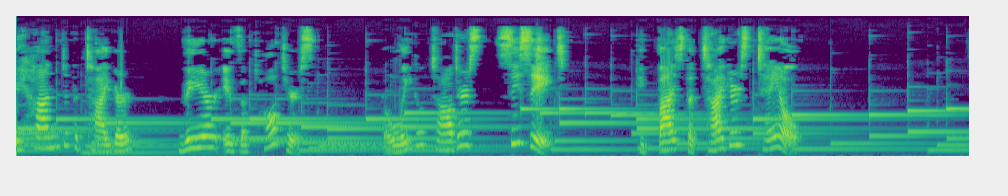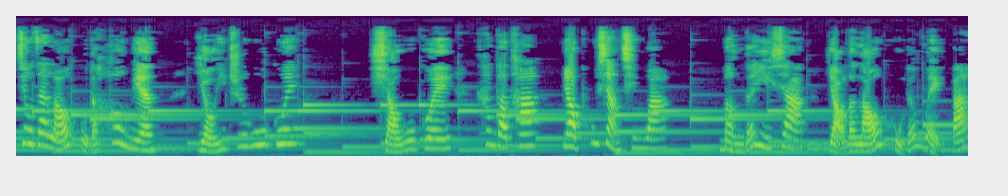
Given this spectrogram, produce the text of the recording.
Behind the tiger, there is a tortoise. The little tortoise sees it. He bites the tiger's tail. 就在老虎的后面，有一只乌龟。小乌龟看到它要扑向青蛙，猛地一下。咬了老虎的尾巴。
